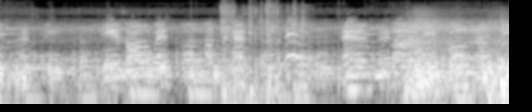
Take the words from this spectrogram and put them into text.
He is always full of pep. Everybody's full of pep.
